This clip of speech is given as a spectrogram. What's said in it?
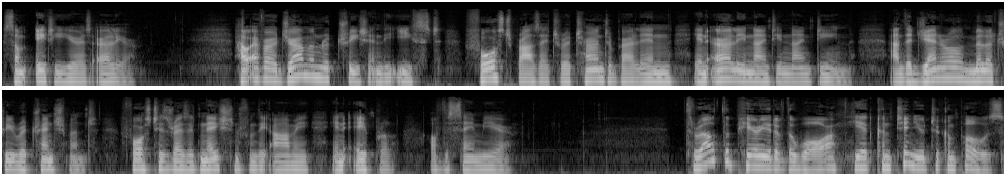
some eighty years earlier. However, a German retreat in the east forced Brase to return to Berlin in early 1919, and the general military retrenchment forced his resignation from the army in April of the same year. Throughout the period of the war, he had continued to compose,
